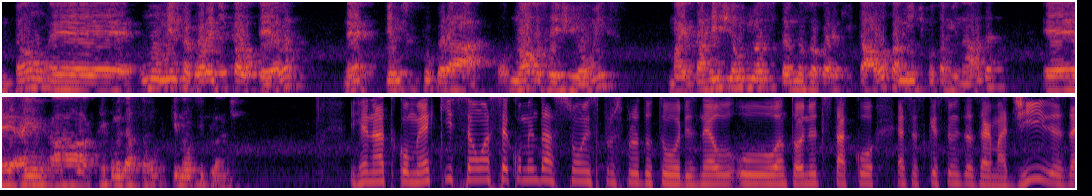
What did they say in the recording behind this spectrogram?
Então, é, o momento agora é de cautela, né? temos que procurar novas regiões, mas a região que nós estamos agora aqui está altamente contaminada, é a, a recomendação que não se plante. E Renato, como é que são as recomendações para os produtores? Né? O, o, Antônio destacou essas questões das armadilhas, da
